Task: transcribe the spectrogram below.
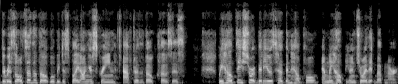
The results of the vote will be displayed on your screen after the vote closes. We hope these short videos have been helpful and we hope you enjoy the webinar.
